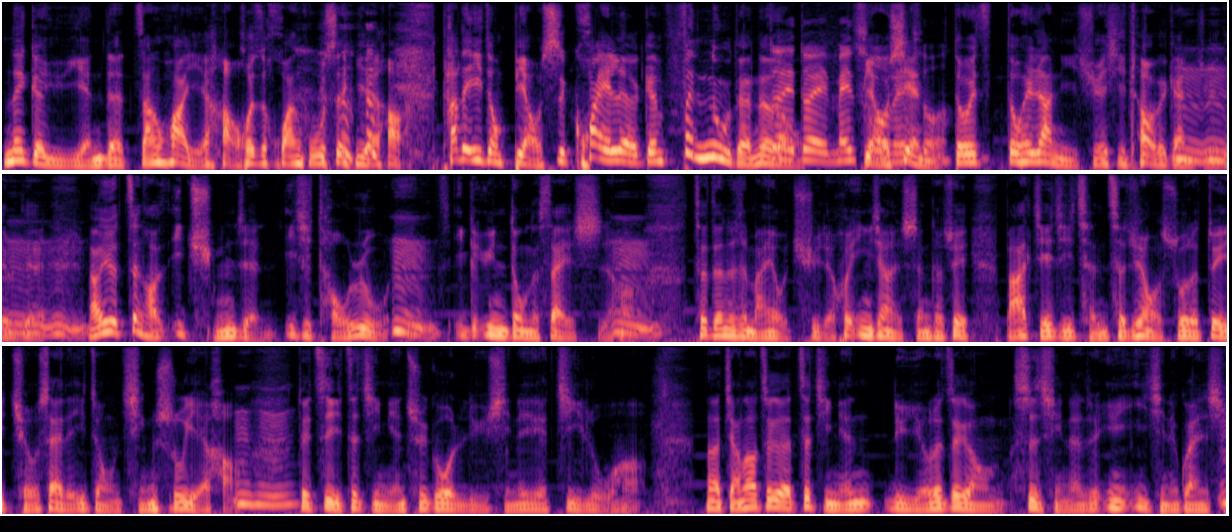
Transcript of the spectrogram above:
那个语言的脏话也好，或是欢呼声也好，他的一种表示快乐跟愤怒的那种，对对，没错，表现都会都会让你学习到的感觉，对不对？然后又正好是一群人一起投入嗯一个运动的赛事哈，这真的是蛮有趣的，会印象很深刻。所以把它结集成册，就像我说的，对球赛的一种情书也好，对自己这几年去过旅行的一个记录哈。那讲到这个这几年旅游的这种事情呢，就因为疫情的关系，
